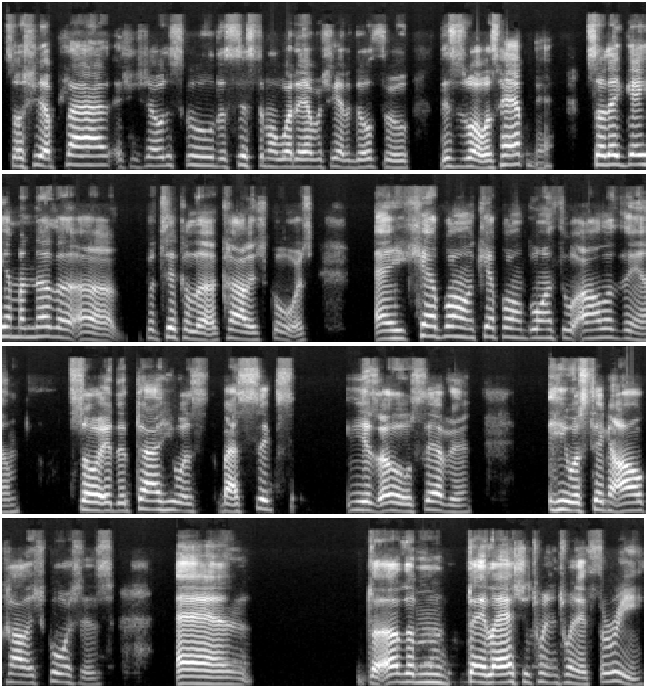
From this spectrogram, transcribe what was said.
So she applied and she showed the school the system or whatever she had to go through. This is what was happening. So they gave him another uh, particular college course, and he kept on, kept on going through all of them. So at the time he was about six years old, seven, he was taking all college courses, and the other day last year, 2023,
